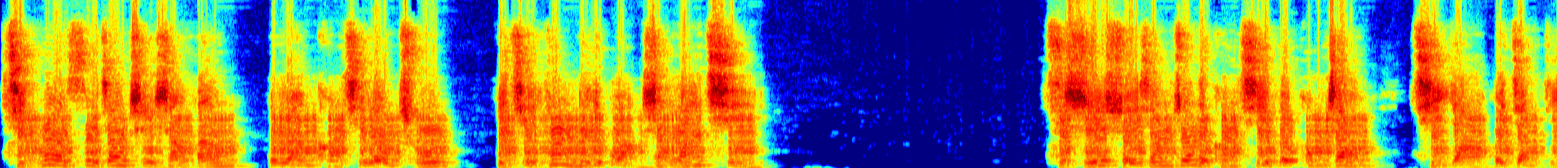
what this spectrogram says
紧握塑胶纸上方不让空气漏出。并且用力往上拉起。此时，水箱中的空气会膨胀，气压会降低。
